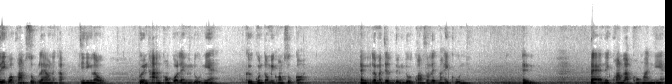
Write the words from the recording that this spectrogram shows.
เรียกว่าความสุขแล้วนะครับ จริงๆแล้วพื้นฐานของกฎแรงดึงดูดเนี่ยคือคุณต้องมีความสุขก่อนเออแล้วมันจะดึงดูดความสำเร็จมาให้คุณเออแต่ในความลับของมันเนี่ย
